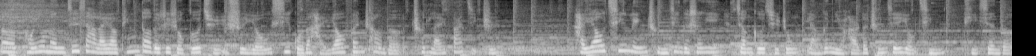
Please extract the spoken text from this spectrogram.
那朋友们，接下来要听到的这首歌曲是由西国的海妖翻唱的《春来发几枝》。海妖清灵纯净的声音，将歌曲中两个女孩的纯洁友情体现得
